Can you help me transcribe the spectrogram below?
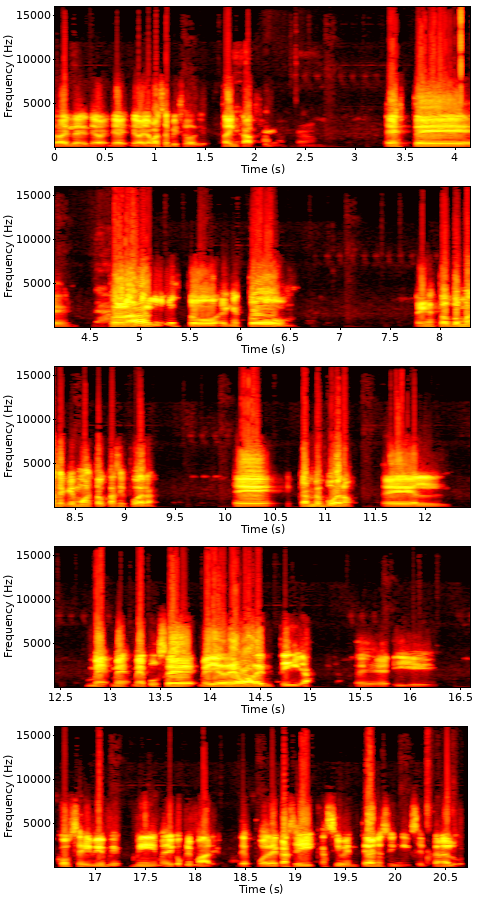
le, le, le, le voy a llamar ese episodio. Time Capsule. Este, pero nada, en esto, en esto, en estos dos meses que hemos estado casi fuera, eh, cambio es bueno. El- me, me, me puse, me llevé de valentía eh, y conseguí mi, mi- mi médico primario después de casi, casi 20 años sin, sin tener uno.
